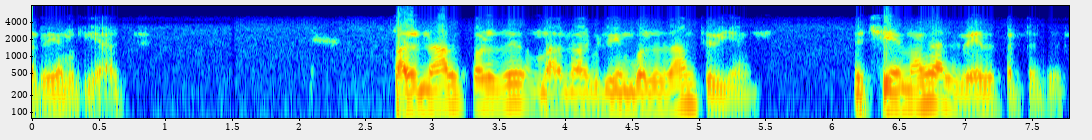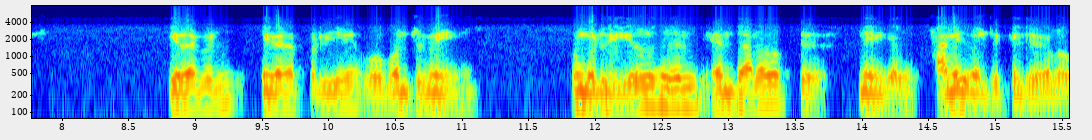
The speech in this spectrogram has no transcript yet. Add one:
அடைய முடியாது. மறுநாள் பொழுது மறுநாள் விடியும் பொழுதுதான் தெரியும். நிச்சயமாக அது வேறுபட்டது. இரவில் நிகழக்கூடிய ஒவ்வொன்றுமே உங்களுடைய இரவுகளில் எந்த அளவுக்கு நீங்கள் அமைதி கொண்டிருக்கின்றீர்களோ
